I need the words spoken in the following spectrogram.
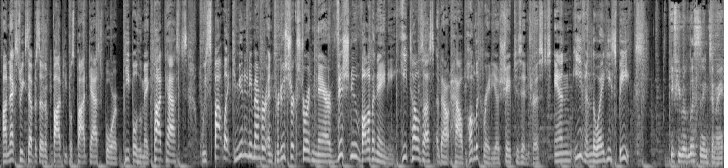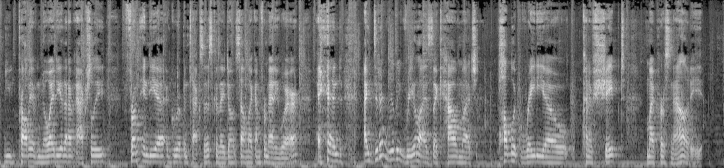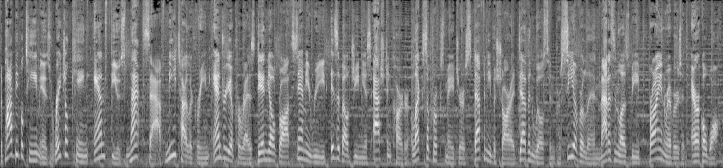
On next week's episode of Pod People's Podcast for people who make podcasts, we spotlight community member and producer extraordinaire Vishnu Vallabhaneni. He tells us about how public radio shaped his interests and even the way he speaks. If you were listening to me, you probably have no idea that I'm actually from India. I grew up in Texas because I don't sound like I'm from anywhere. And I didn't really realize like how much public radio kind of shaped my personality. The Pod People team is Rachel King, Ann Fuse, Matt Sav, me, Tyler Green, Andrea Perez, Danielle Roth, Sammy Reed, Isabel Genius, Ashton Carter, Alexa Brooks Major, Stephanie Bashara, Devin Wilson, Priscilla Verlin, Madison Lusby, Brian Rivers, and Erica Wong.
